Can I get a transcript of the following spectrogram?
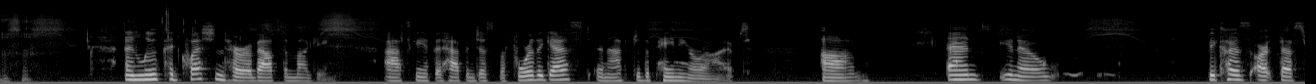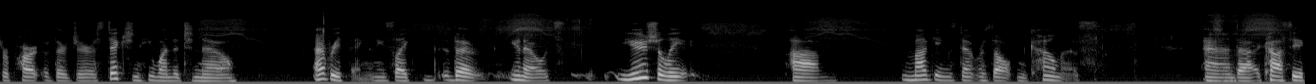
Mm-hmm. And Luke had questioned her about the mugging, asking if it happened just before the guest and after the painting arrived. Um, and, you know, because art thefts were part of their jurisdiction, he wanted to know everything. And he's like, the, you know, it's usually um, muggings don't result in comas. And uh, Cassia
